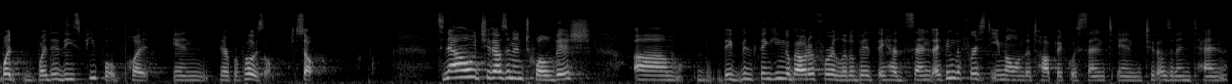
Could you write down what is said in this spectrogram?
what, what did these people put in their proposal? So it's now 2012-ish. Um, they've been thinking about it for a little bit. They had sent, I think the first email on the topic was sent in 2010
